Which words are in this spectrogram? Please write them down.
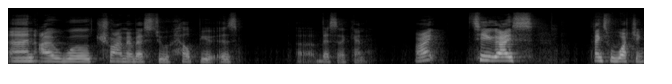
and I will try my best to help you as uh, best I can. All right, see you guys. Thanks for watching.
